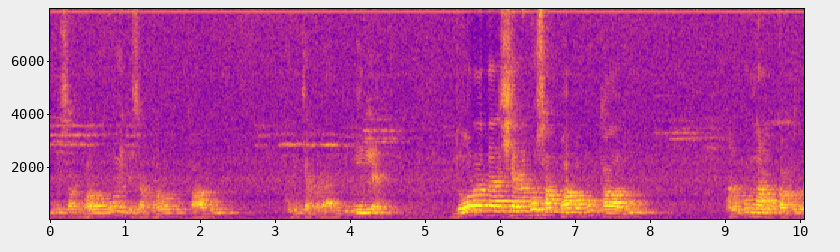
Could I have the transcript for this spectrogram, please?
ఇది సంభవము ఇది సంభవము కాదు అని చెప్పడానికి వీల్లేదు. దూరదర్శనము సంభవము కాదు అనుకున్నాను ఒకప్పుడు.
